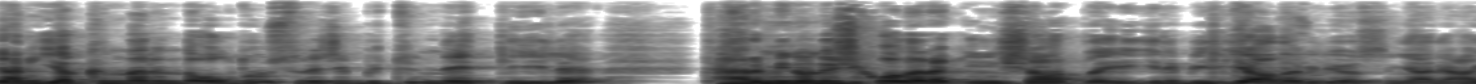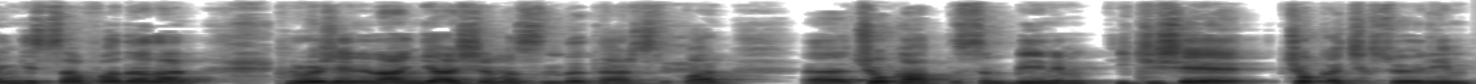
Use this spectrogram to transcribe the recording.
yani yakınlarında olduğun sürece bütün netliğiyle terminolojik olarak inşaatla ilgili bilgi alabiliyorsun. Yani hangi safhadalar, projenin hangi aşamasında terslik var. Ee, çok haklısın. Benim iki şeye çok açık söyleyeyim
